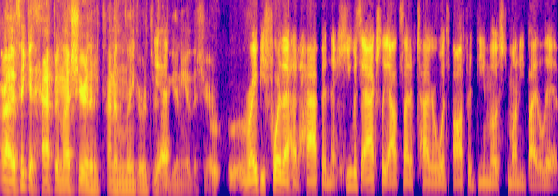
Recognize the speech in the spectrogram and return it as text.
I think it happened last year, and then it kind of lingered through yeah. the beginning of this year. Right before that had happened, that he was actually outside of Tiger Woods offered the most money by LIV,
